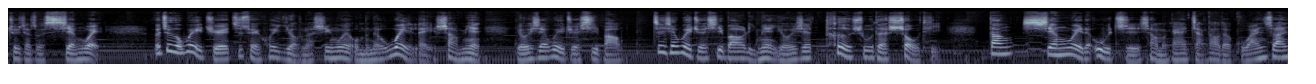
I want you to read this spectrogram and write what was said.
就叫做鲜味。而这个味觉之所以会有呢，是因为我们的味蕾上面有一些味觉细胞。这些味觉细胞里面有一些特殊的受体，当鲜味的物质，像我们刚才讲到的谷氨酸，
